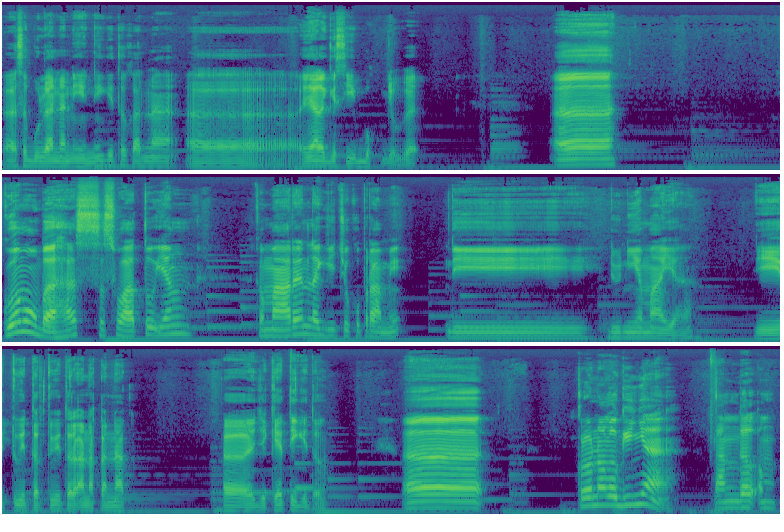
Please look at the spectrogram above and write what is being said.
uh, sebulanan ini gitu karena uh, ya lagi sibuk juga. Uh, gua mau bahas sesuatu yang kemarin lagi cukup rame di dunia maya di Twitter Twitter anak-anak uh, JKT gitu. Uh, kronologinya tanggal 4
